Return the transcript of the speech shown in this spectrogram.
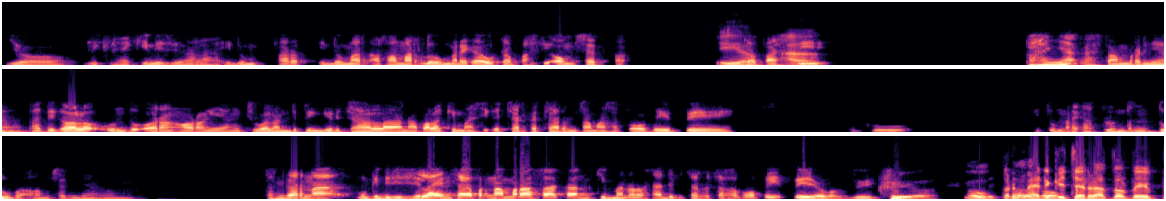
yo mikirnya gini sih lah Indomaret Indomaret Alfamart loh mereka udah pasti omset pak Iya. udah pasti ah, banyak customernya. Tapi kalau untuk orang-orang yang jualan di pinggir jalan, apalagi masih kejar-kejaran sama satpol pp, itu itu mereka belum tentu pak omsetnya. Dan karena mungkin di sisi lain saya pernah merasakan gimana rasanya dikejar-kejar satpol pp ya waktu itu ya. Oh, Untuk pernah dikejar. Satpol PP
